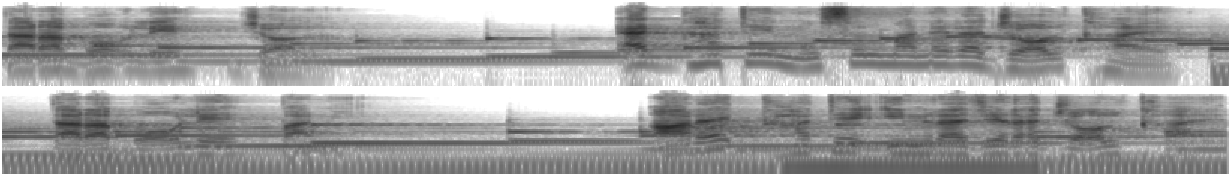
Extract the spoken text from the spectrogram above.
তারা বলে জল। এক ঘাটে মুসলমানেরা জল খায়, তারা বলে পানি। আর এক ঘাটে ইংরাজেরা জল খায়,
